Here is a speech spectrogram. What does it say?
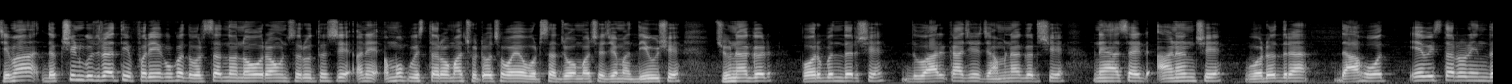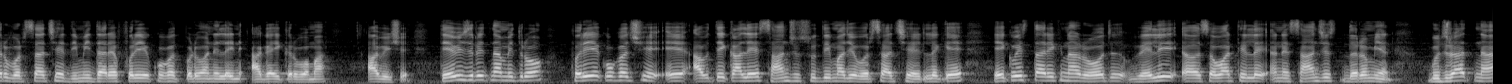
જેમાં દક્ષિણ ગુજરાતથી ફરી એક વખત વરસાદનો નવો રાઉન્ડ શરૂ થશે અને અમુક વિસ્તારોમાં છૂટોછવાયો વરસાદ જોવા મળશે. જેમાં દીવ છે, જૂનાગઢ, પોરબંદર છે, દ્વારકા છે, જામનગર છે અને આ સાઈડ આણંદ છે, વડોદરા, દાહોદ એ વિસ્તારોની અંદર વરસાદ છે. ધીમી ધારે ફરી એક વખત પડવાને લઈને આગાહી કરવામાં આવી છે. તેવી જ રીતના મિત્રો ફરી એક વખત છે એ આવતીકાલે સાંજ સુધીમાં જે વરસાદ છે, એટલે કે એકવીસ તારીખના રોજ વહેલી સવારથી લઈ અને સાંજ દરમિયાન ગુજરાતના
